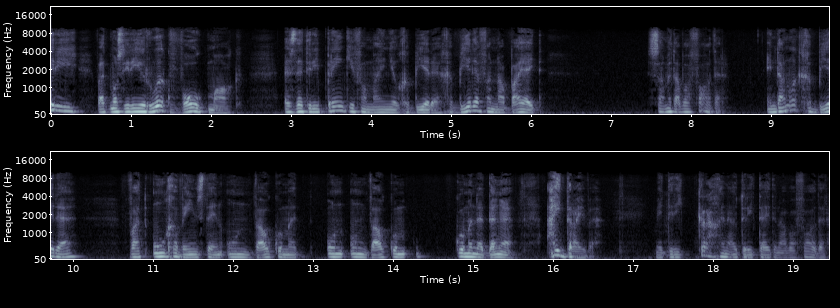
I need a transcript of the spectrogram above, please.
hierdie wat mos hierdie rookwolk maak, is dit hierdie prentjie van my en jou gebede, gebede van nabyheid saam met Abba Vader. En dan ook gebede wat ongewenste en onwelkome on, onwelkom komende dinge uitdrywe met hierdie krag en autoriteit in Abba Vader.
